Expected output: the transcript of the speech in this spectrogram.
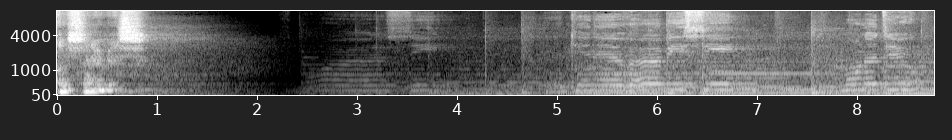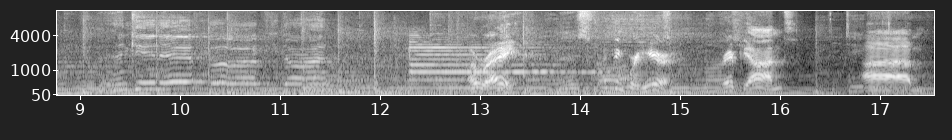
Osiris. can never be seen. Wanna do and can never be done. All right. I think we're here. Great Beyond. Um,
